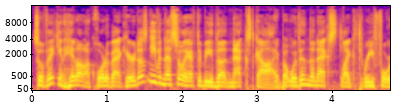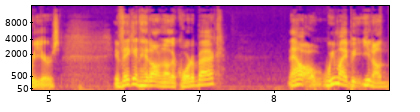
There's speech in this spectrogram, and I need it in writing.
So if they can hit on a quarterback here, it doesn't even necessarily have to be the next guy, but within the next like three, four years, if they can hit on another quarterback, now oh, we might be, you know,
